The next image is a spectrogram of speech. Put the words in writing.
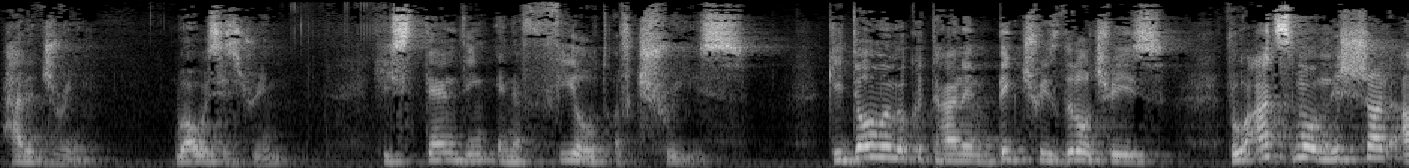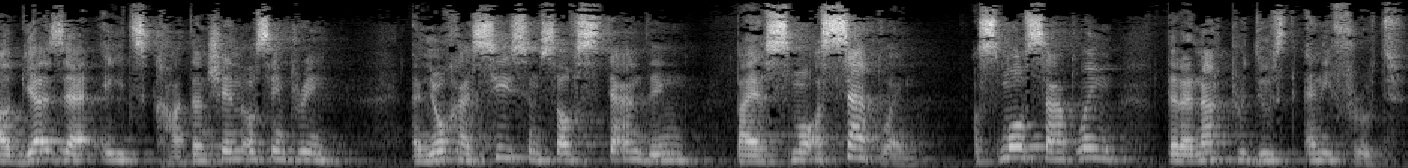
had a dream. What was his dream? He's standing in a field of trees. Gidolim mekutanim, big trees, little trees. V'u'atzmo nishan al geza eitz katan shen osem And Yochai sees himself standing by a small, a sapling, a small sapling that had not produced any fruit.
